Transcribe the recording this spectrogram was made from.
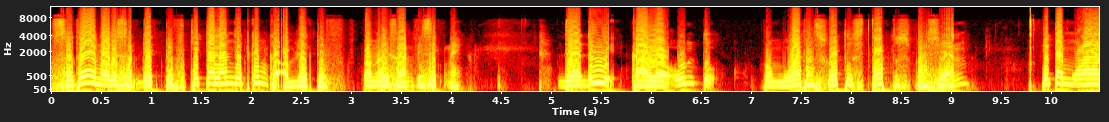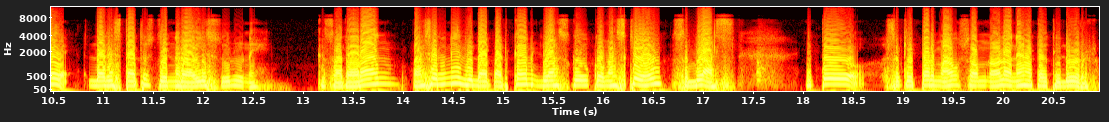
setelah dari subjektif, kita lanjutkan ke objektif pemeriksaan fisik nih. Jadi, kalau untuk pembuatan suatu status pasien, kita mulai dari status generalis dulu nih. Kesadaran pasien ini didapatkan Glasgow Coma Skill 11. Itu sekitar mau somnolen ya atau tidur.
